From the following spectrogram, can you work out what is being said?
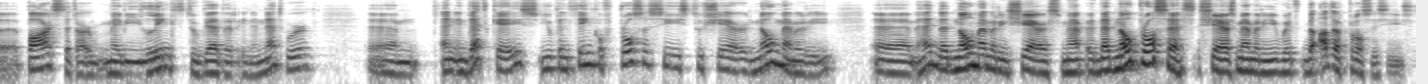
uh, parts that are maybe linked together in a network. Um, and in that case, you can think of processes to share no memory, um, that no memory shares, that no process shares memory with the other processes.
